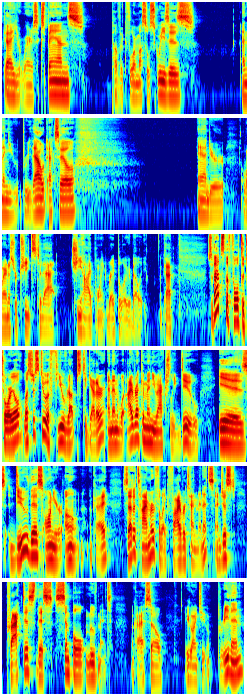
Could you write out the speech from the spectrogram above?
okay your awareness expands pelvic floor muscle squeezes and then you breathe out exhale and your awareness retreats to that Qihai point right below your belly. Okay. So that's the full tutorial. Let's just do a few reps together. And then what I recommend you actually do is do this on your own. Okay. Set a timer for like five or 10 minutes and just practice this simple movement. Okay. So you're going to breathe in.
